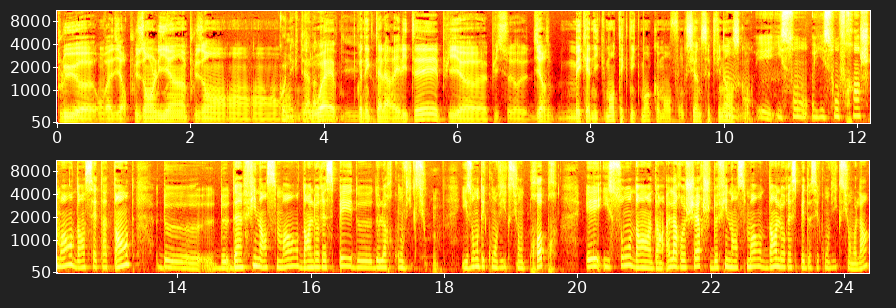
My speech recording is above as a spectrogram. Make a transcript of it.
plus, euh, on va dire, plus en lien, plus en, connecté à la ouais, réalité, connecté à la réalité, et puis, euh, puis se dire mécaniquement, techniquement, comment fonctionne cette finance. Quoi. Et ils sont, ils sont franchement dans cette attente de, d'un financement dans le respect de, de leurs convictions. Hum. Ils ont des convictions propres et ils sont dans, dans, à la recherche de financement dans le respect de ces convictions-là.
